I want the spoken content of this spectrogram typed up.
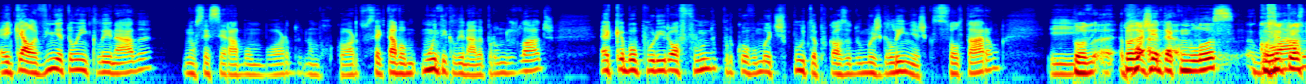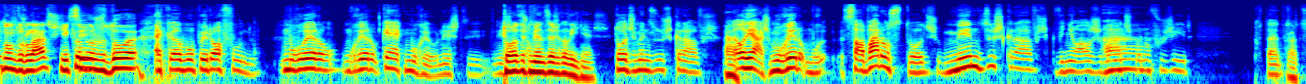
em que ela vinha tão inclinada, não sei se era a bom bordo, não me recordo, sei que estava muito inclinada para um dos lados, acabou por ir ao fundo porque houve uma disputa por causa de umas galinhas que se soltaram e Todo, toda a gente acumulou-se. Concentrou-se num dos lados e aquilo sim, ajudou a. Acabou por ir ao fundo. Morreram, morreram. Quem é que morreu neste. neste todos caso? menos as galinhas. Todos menos os escravos. Ah. Aliás, morreram, mor... salvaram-se todos, menos os escravos que vinham algemados ah. para não fugir. Portanto, Pronto,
